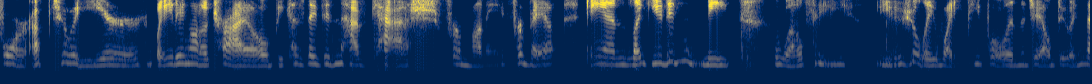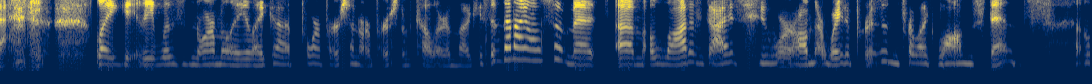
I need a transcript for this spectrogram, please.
for up to a year waiting on a trial because they didn't have cash for money for bail. And like you didn't meet wealthy usually white people in the jail doing that. like it, was normally like a poor person or a person of color in that case. And then I also met um, a lot of guys who were on their way to prison for like long stints, uh,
